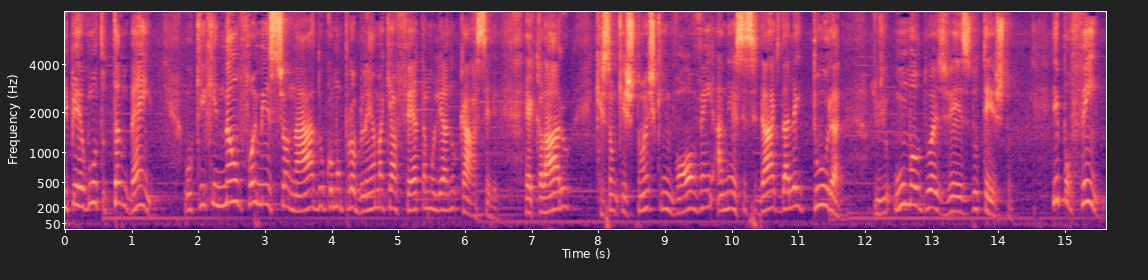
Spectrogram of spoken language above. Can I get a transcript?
E pergunto também o que, que não foi mencionado como problema que afeta a mulher no cárcere. É claro que são questões que envolvem a necessidade da leitura de uma ou duas vezes do texto. E por fim,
